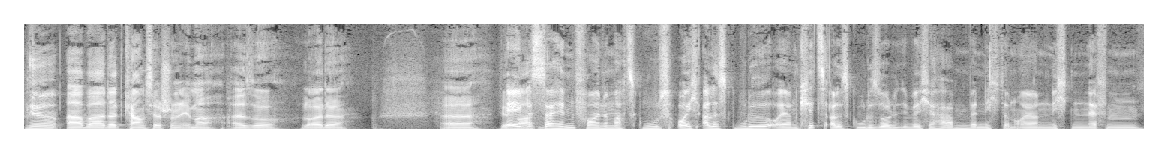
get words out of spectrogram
Ja. Aber das kam es ja schon immer. Also, Leute. Äh, wir Ey, warten. bis dahin, Freunde, macht's gut. Euch alles Gute, euren Kids alles Gute, solltet ihr welche haben. Wenn nicht, dann euren Nichten, Neffen,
